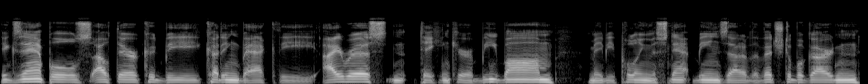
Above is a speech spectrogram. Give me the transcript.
Examples out there could be cutting back the iris taking care of bee balm maybe pulling the snap beans out of the vegetable garden.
